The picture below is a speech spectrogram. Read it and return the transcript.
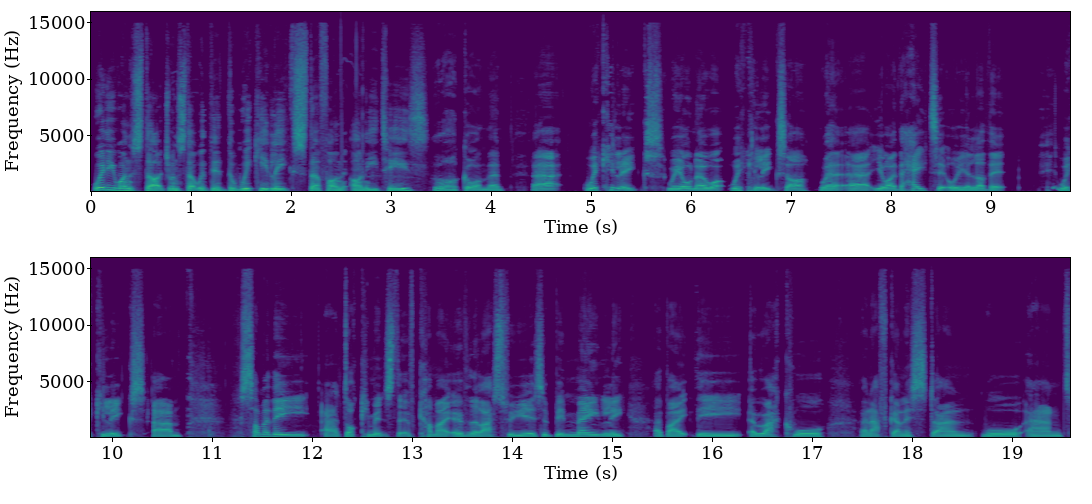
Where do you want to start? Do you want to start with the, the WikiLeaks stuff on, on ETs? Oh, go on then. WikiLeaks. We all know what WikiLeaks are. Where uh, you either hate it or you love it. WikiLeaks. Um, some of the uh, documents that have come out over the last few years have been mainly about the Iraq War and Afghanistan war and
